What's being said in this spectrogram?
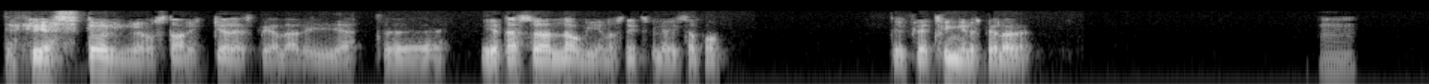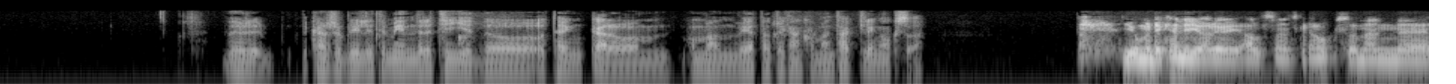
det är fler större och starkare spelare i ett, eh, i ett SHL-lag i genomsnitt skulle jag gissa på. Det är fler tyngre spelare. Mm. Det, det kanske blir lite mindre tid att, att tänka då, om, om man vet att det kan komma en tackling också. Jo, men det kan det göra i Allsvenskan också, men eh,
